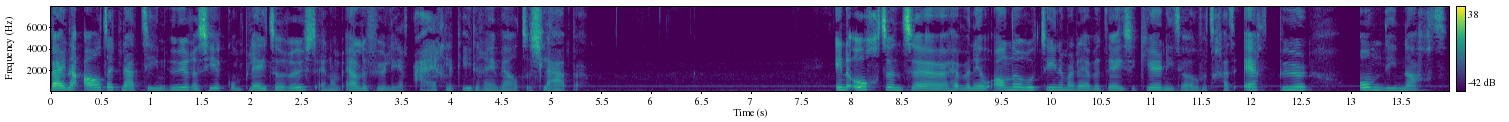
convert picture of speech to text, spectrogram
Bijna altijd na 10 uur is hier complete rust en om 11 uur leert eigenlijk iedereen wel te slapen. In de ochtend uh, hebben we een heel andere routine, maar daar hebben we het deze keer niet over. Het gaat echt puur om die nacht.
